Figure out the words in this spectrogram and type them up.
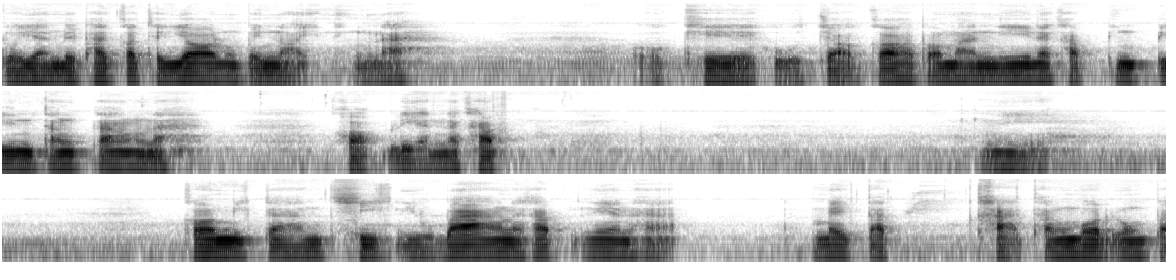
ตัวยันใบพัดก็จะย่อลงไปหน่อยหนึ่งนะโอเคหูเจาะก็ประมาณนี้นะครับ ปิ้นๆตั้งๆนะขอบเหรียญนะครับ นี่ ก็มีการฉีกอยู่บ้างนะครับ เนี่ยนะฮะไม่ตัดขาดทั้งหมดลงไป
